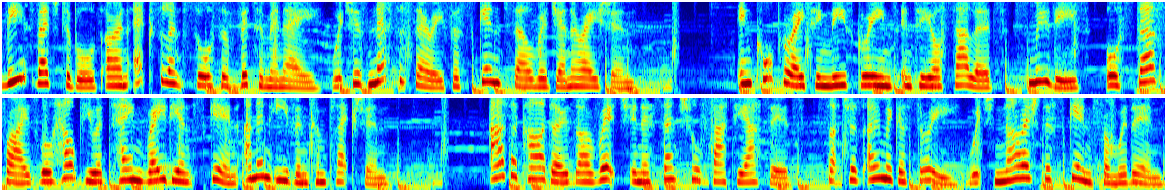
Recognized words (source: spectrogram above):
These vegetables are an excellent source of vitamin A, which is necessary for skin cell regeneration. Incorporating these greens into your salads, smoothies, or stir-fries will help you attain radiant skin and an even complexion. Avocados are rich in essential fatty acids, such as omega-3, which nourish the skin from within.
